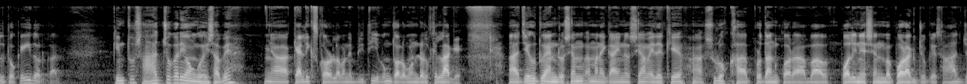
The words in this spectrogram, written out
দুটোকেই দরকার। কিন্তু সাহায্যকারী অঙ্গ হিসাবে ক্যালিক্স করলা মানে বৃতি এবং দলমণ্ডলকে লাগে। যেহেতু অ্যান্ড্রোসিয়াম মানে গাইনোসিয়াম এদেরকে সুরক্ষা প্রদান করা বা পলিনেশন বা পরাগযোগে সাহায্য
